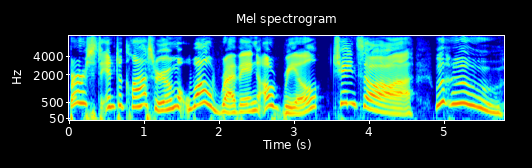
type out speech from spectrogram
burst into classroom while revving a real chainsaw. Woohoo!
